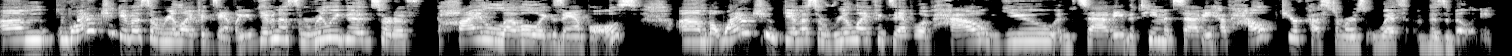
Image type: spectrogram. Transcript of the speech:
um, why don't you give us a real life example? You've given us some really good sort of high level examples, um, but why don't you give us a real life example of how you and Savi, the team at Savi, have helped your customers with visibility?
